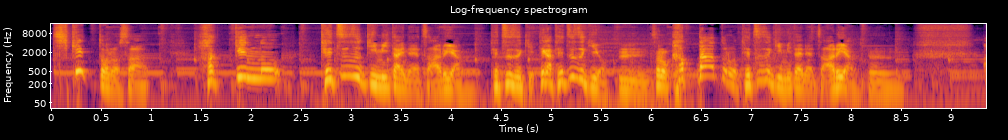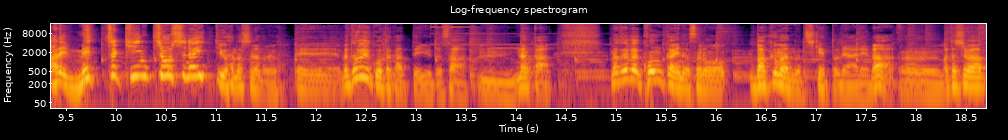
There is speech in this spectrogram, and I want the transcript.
チケットのさ、発見の手続きみたいなやつあるやん。手続き。てか手続きよ。うん。その買った後の手続きみたいなやつあるやん。うん。あれめっちゃ緊張しないっていう話なのよ。えー、まあ、どういうことかっていうとさ、うん、なんか、まあ、例えば今回のその、バクマンのチケットであれば、うん、私は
